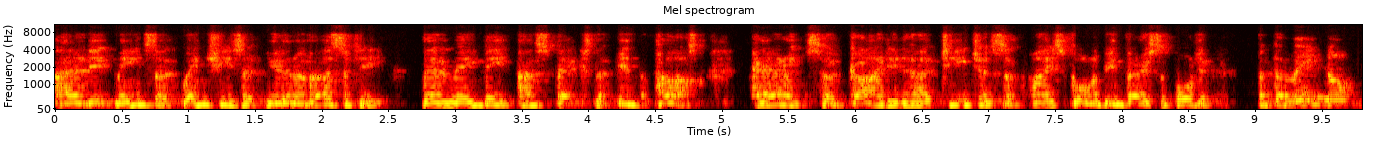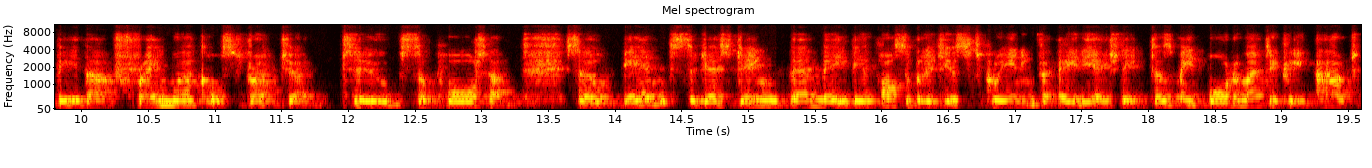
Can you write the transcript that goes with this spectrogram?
And it means that when she's at university, there may be aspects that in the past, parents have guided her, teachers at high school have been very supportive, but there may not be that framework or structure to support her. So in suggesting there may be a possibility of screening for ADHD, it doesn't mean automatically out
